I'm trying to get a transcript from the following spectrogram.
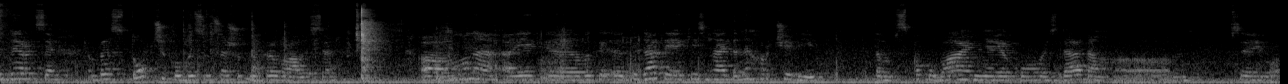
відерце без топчику, без оце, щоб накривалося. Можна е, е, кидати якісь, знаєте, не харчові, там спакування якогось, да, там це його.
